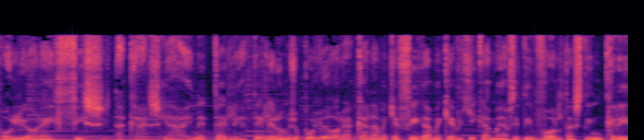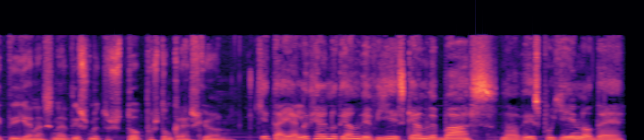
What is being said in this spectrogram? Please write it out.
Πολύ ωραία η φύση, τα κρασιά. Είναι τέλεια, τέλεια. Νομίζω πολύ ωραία κάναμε και φύγαμε και βγήκαμε αυτή τη βόλτα στην Κρήτη για να συναντήσουμε τους τόπους των κρασιών. Κοίτα, η αλήθεια είναι ότι αν δεν βγεις και αν δεν πας να δεις που γίνονται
